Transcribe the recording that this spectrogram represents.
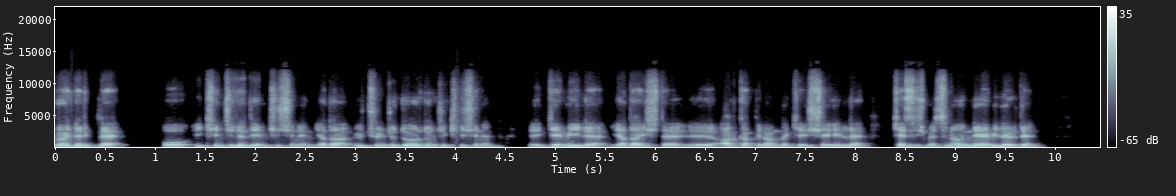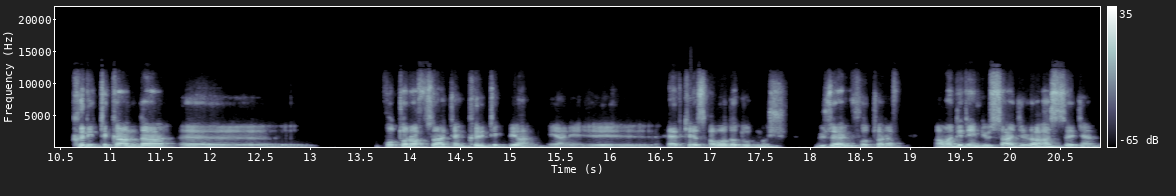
böylelikle o ikinci dediğim kişinin ya da üçüncü, dördüncü kişinin e, gemiyle ya da işte e, arka plandaki şehirle kesişmesini önleyebilirdi. Kritik anda e, fotoğraf zaten kritik bir an. Yani e, herkes havada durmuş. Güzel bir fotoğraf. Ama dediğim gibi sadece rahatsız eden,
